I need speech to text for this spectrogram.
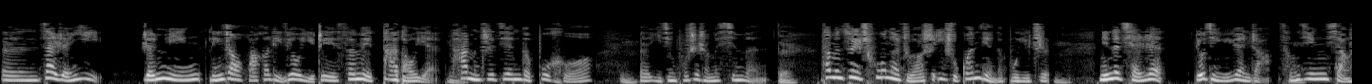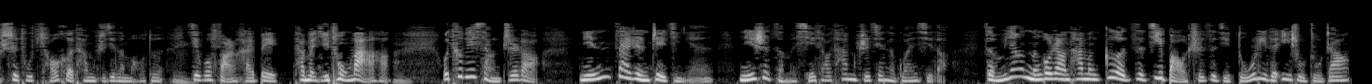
嗯，在仁义、人民、林兆华和李六乙这三位大导演，嗯、他们之间的不和，嗯、呃，已经不是什么新闻。对，他们最初呢，主要是艺术观点的不一致。嗯、您的前任刘景云院长曾经想试图调和他们之间的矛盾，嗯、结果反而还被他们一通骂哈。嗯、我特别想知道，您在任这几年，您是怎么协调他们之间的关系的？怎么样能够让他们各自既保持自己独立的艺术主张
